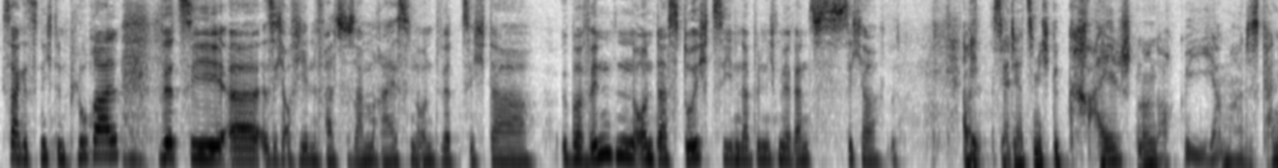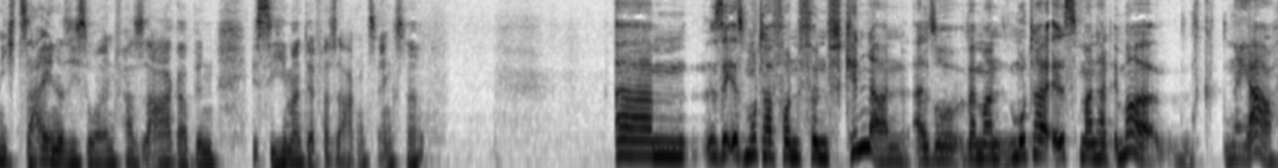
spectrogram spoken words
ich sage jetzt nicht in Plural, wird sie äh, sich auf jeden Fall zusammenreißen und wird sich da überwinden und das durchziehen. Da bin ich mir ganz sicher. Aber sie hat ja ziemlich gekreischt ne, und auch gejammert. Es kann nicht sein, dass ich so ein Versager bin. Ist sie jemand, der Versagensängste hat? Ähm, sie ist Mutter von fünf Kindern. Also wenn man Mutter ist, man hat immer, naja,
